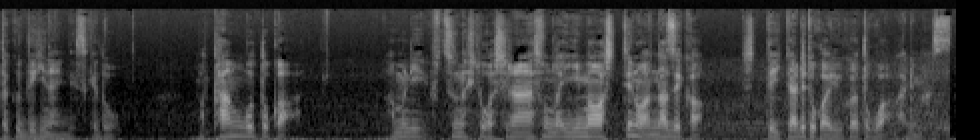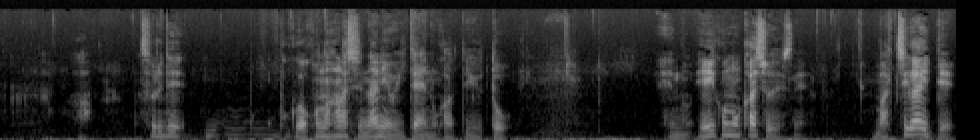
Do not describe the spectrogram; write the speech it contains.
全くできないんですけど、まあ、単語とかあまり普通の人が知らないそんな言い回しっていうのはなぜか知っていたりとかいうことはあります。あそれで僕はこの話で何を言いたいのかというと英語の歌詞をですね。間違えて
